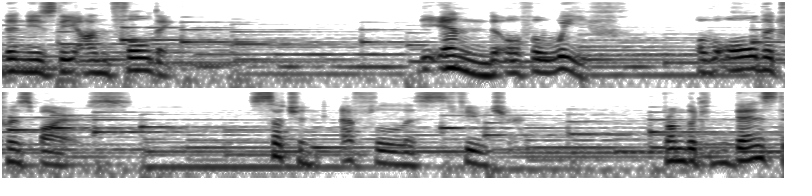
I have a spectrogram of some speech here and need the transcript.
then is the unfolding, the end of a weave of all that transpires. Such an effortless future. From the condensed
